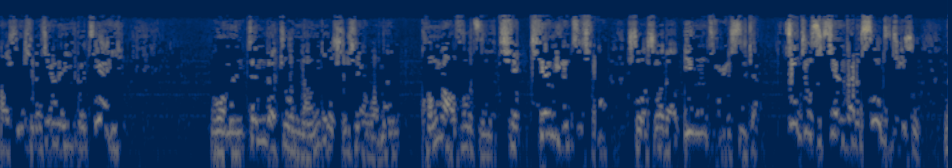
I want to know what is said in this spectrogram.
好学习的这样的一个建议，我们真的就能够实现我们孔老夫子千千年之前所说的因材施教。这就是现在的数字技术能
